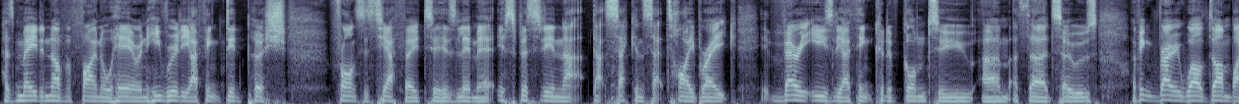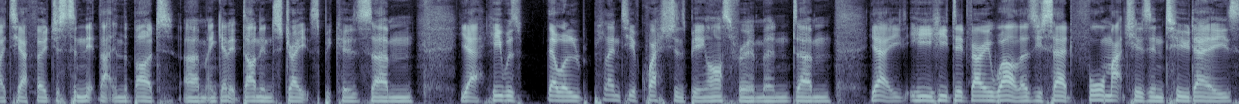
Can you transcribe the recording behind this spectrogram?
has made another final here, and he really, I think, did push Francis Tiafoe to his limit, especially in that, that second set tie break. It very easily, I think, could have gone to um, a third. So it was, I think, very well done by Tiafoe just to nip that in the bud um, and get it done in straights because, um, yeah, he was there were plenty of questions being asked for him, and um, yeah, he he did very well. As you said, four matches in two days.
